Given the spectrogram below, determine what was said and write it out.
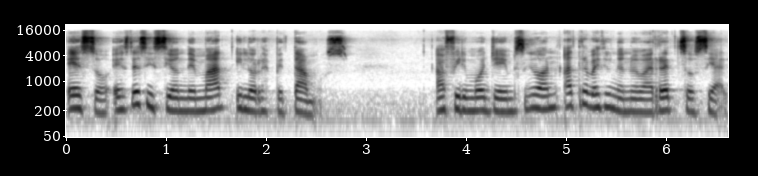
Eso es decisión de Matt y lo respetamos, afirmó James Gunn a través de una nueva red social.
